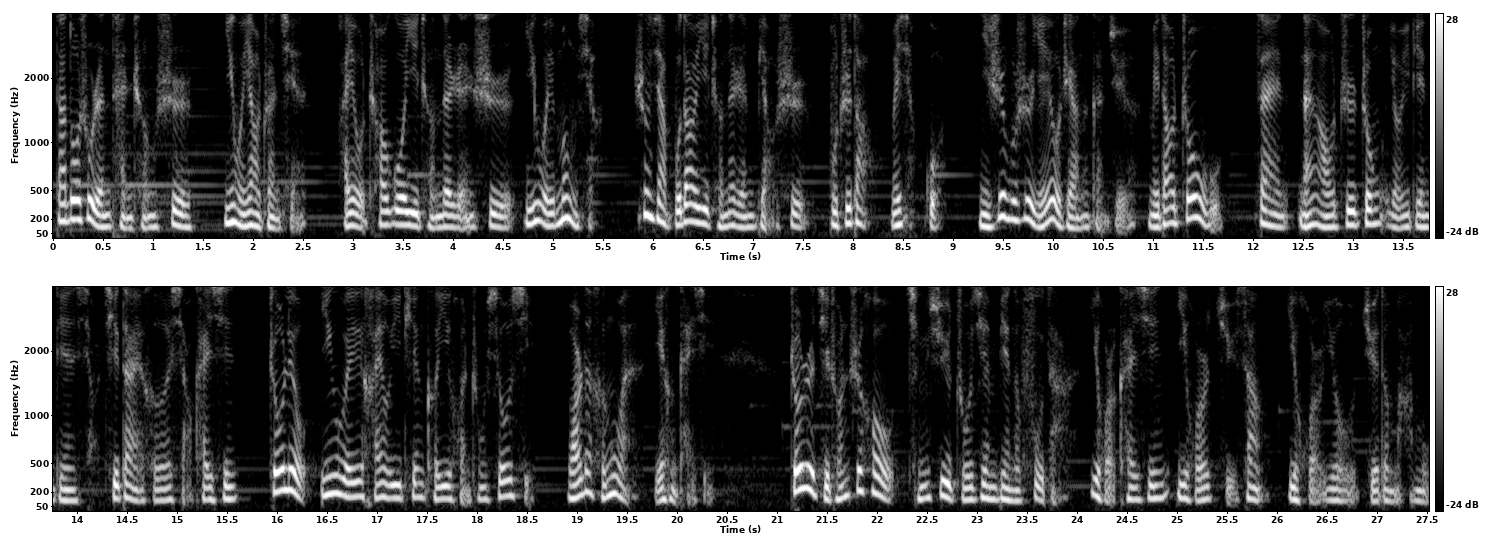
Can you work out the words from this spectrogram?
大多数人坦诚是因为要赚钱，还有超过一成的人是因为梦想，剩下不到一成的人表示不知道、没想过。你是不是也有这样的感觉？每到周五，在难熬之中有一点点小期待和小开心；周六因为还有一天可以缓冲休息，玩得很晚也很开心；周日起床之后，情绪逐渐变得复杂，一会儿开心，一会儿沮丧。一会儿又觉得麻木，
